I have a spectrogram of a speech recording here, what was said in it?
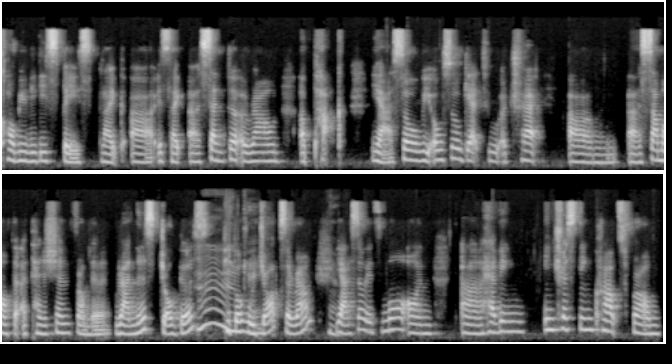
community space like uh it's like a center around a park yeah so we also get to attract um, uh, some of the attention from the runners, joggers, mm, people okay. who jogs around. Yeah. yeah. so it's more on uh, having interesting crowds from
